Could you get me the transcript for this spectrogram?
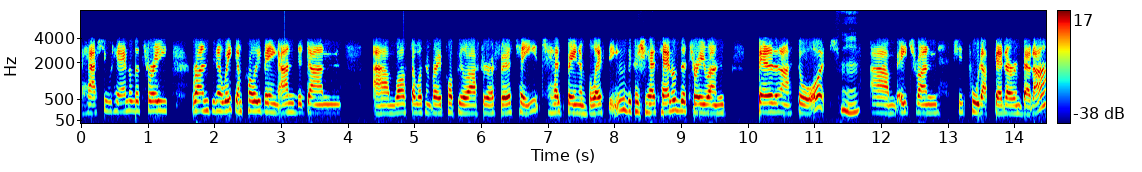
how she would handle the three runs in a week and probably being underdone. Um, whilst I wasn't very popular after her first heat, has been a blessing because she has handled the three runs better than I thought. Mm. Um, each run she's pulled up better and better.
